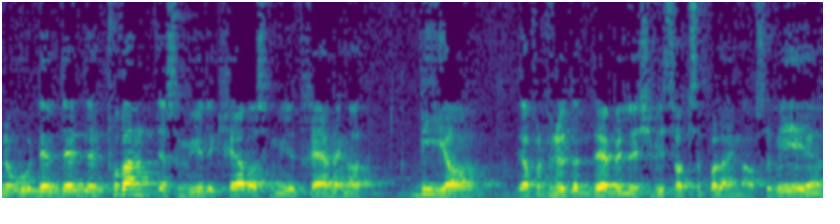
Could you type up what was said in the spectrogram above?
nå, det, det, det forventes så mye, det krever så mye trening at vi har i hvert fall funnet ut at det vil ikke vi satse på lenger. Så vi, eh,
